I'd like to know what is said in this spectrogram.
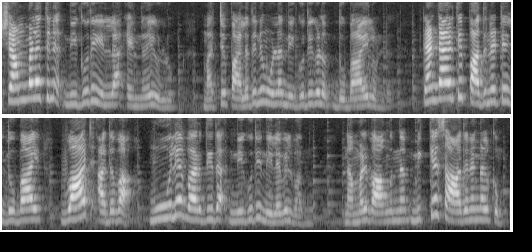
ശമ്പളത്തിന് നികുതിയില്ല എന്നതേ ഉള്ളൂ. മറ്റു പലതിനുമുള്ള നികുതികളും ദുബായിലുണ്ട്. രണ്ടായിരത്തി പതിനെട്ടിൽ ദുബായിൽ വാറ്റ് അഥവാ മൂല്യവർദ്ധിത നികുതി നിലവിൽ വന്നു. നമ്മൾ വാങ്ങുന്ന മിക്ക സാധനങ്ങൾക്കും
